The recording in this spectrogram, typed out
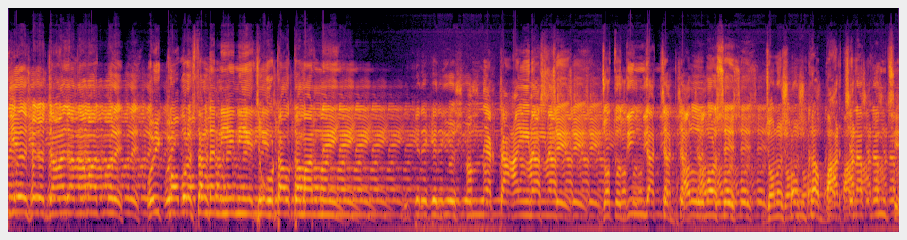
দিয়ে এসেছে জানাজা নামাজ পড়ে ওই কবরস্থানটা নিয়ে নিয়েছে ওটাও তোমার নেই। রেখে দিও সামনে একটা আইন আসছে যত দিন যাচ্ছে ভারতবর্ষে জনসংখ্যা বাড়ছে না কমছে।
